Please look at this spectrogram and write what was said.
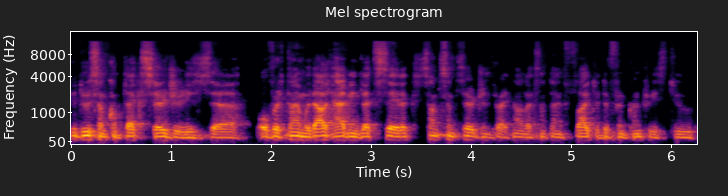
to do some complex surgeries uh, over time without having, let's say, like some some surgeons right now like sometimes fly to different countries to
